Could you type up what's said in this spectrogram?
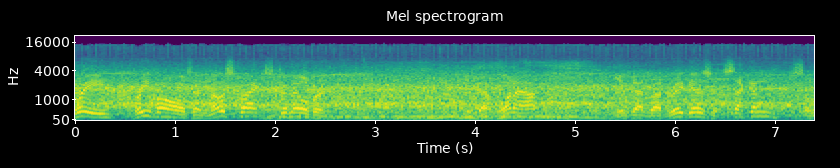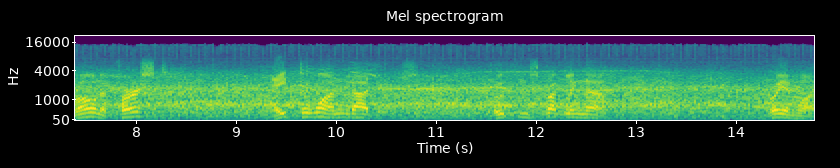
three, three balls and no strikes to Milbourne. You've got one out. You've got Rodriguez at second, Cerone at first. Eight to one Dodgers. Hooton struggling now. Three and one.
